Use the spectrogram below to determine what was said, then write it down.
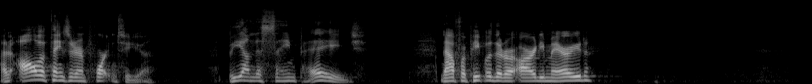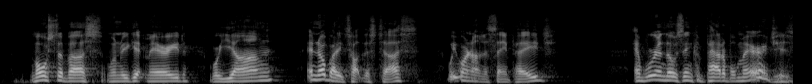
on all the things that are important to you. Be on the same page. Now, for people that are already married, most of us, when we get married, we're young, and nobody taught this to us. We weren't on the same page. And we're in those incompatible marriages.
